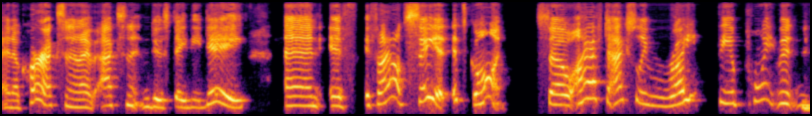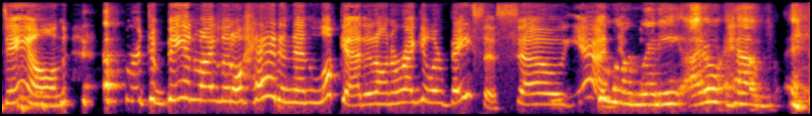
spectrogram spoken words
in a car accident. I have accident-induced ADD, and if if I don't see it, it's gone. So I have to actually write the appointment down for it to be in my little head and then look at it on a regular basis. So yeah. Come on, Winnie. I don't have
